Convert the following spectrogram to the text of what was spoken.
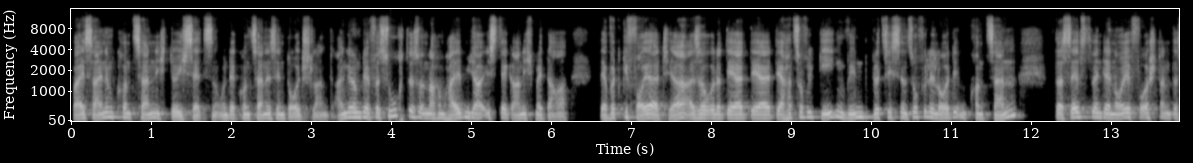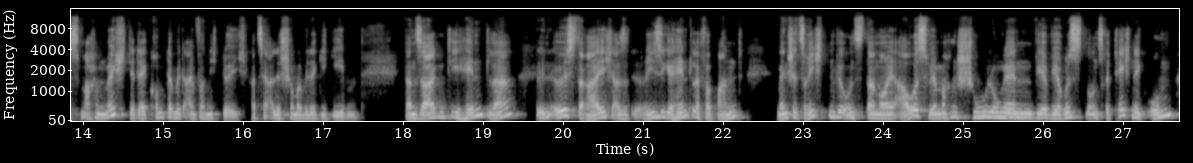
bei seinem Konzern nicht durchsetzen und der Konzern ist in Deutschland. Angenommen, der versucht es und nach einem halben Jahr ist der gar nicht mehr da. Der wird gefeuert, ja, also oder der, der, der hat so viel Gegenwind. Plötzlich sind so viele Leute im Konzern, dass selbst wenn der neue Vorstand das machen möchte, der kommt damit einfach nicht durch. Hat es ja alles schon mal wieder gegeben. Dann sagen die Händler in Österreich, also riesiger Händlerverband, Mensch, jetzt richten wir uns da neu aus, wir machen Schulungen, wir, wir rüsten unsere Technik um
